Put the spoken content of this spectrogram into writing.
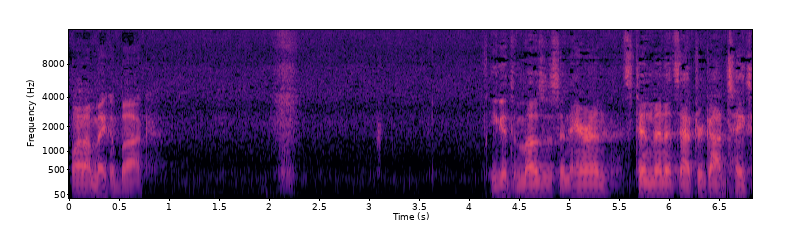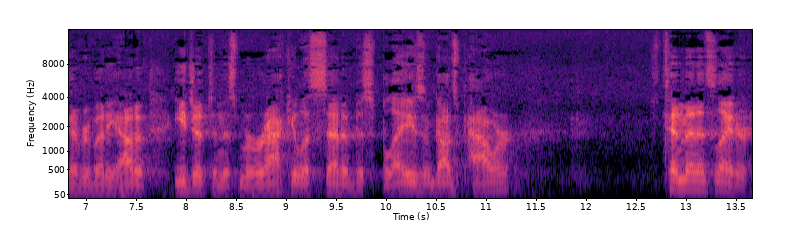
Why not make a buck? You get to Moses and Aaron. It's 10 minutes after God takes everybody out of Egypt in this miraculous set of displays of God's power. Ten minutes later,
